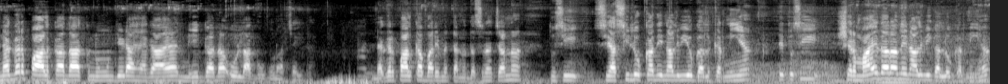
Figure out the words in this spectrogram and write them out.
ਨਗਰ ਪਾਲਿਕਾ ਦਾ ਕਾਨੂੰਨ ਜਿਹੜਾ ਹੈਗਾ ਹੈ, ਨਰੇਗਾ ਦਾ ਉਹ ਲਾਗੂ ਹੋਣਾ ਚਾਹੀਦਾ। ਨਗਰ ਪਾਲਿਕਾ ਬਾਰੇ ਮੈਂ ਤੁਹਾਨੂੰ ਦੱਸਣਾ ਚਾਹਨਾ ਤੁਸੀਂ ਸਿਆਸੀ ਲੋਕਾਂ ਦੇ ਨਾਲ ਵੀ ਉਹ ਗੱਲ ਕਰਨੀ ਆ ਤੇ ਤੁਸੀਂ ਸ਼ਰਮਾਏਦਾਰਾਂ ਦੇ ਨਾਲ ਵੀ ਗੱਲ ਉਹ ਕਰਨੀ ਆ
